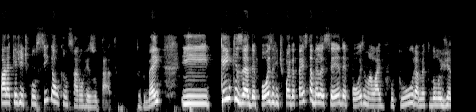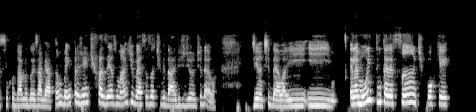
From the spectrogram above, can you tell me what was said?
para que a gente consiga alcançar um resultado. Tudo bem? E quem quiser depois, a gente pode até estabelecer depois, numa live futura, a metodologia 5W2H também, para a gente fazer as mais diversas atividades diante dela. Diante dela. E, e ela é muito interessante porque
